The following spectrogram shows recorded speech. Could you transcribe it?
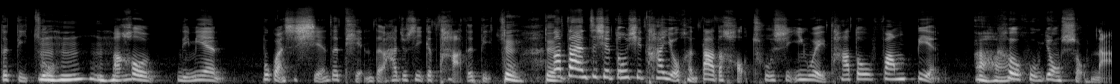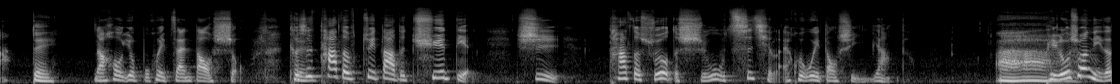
的底座，嗯，嗯，然后里面不管是咸的甜的，它就是一个塔的底座。对对那，当然这些东西它有很大的好处，是因为它都方便客户用手拿。对，然后又不会沾到手。可是它的最大的缺点是，它的所有的食物吃起来会味道是一样的。啊，比如说你的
